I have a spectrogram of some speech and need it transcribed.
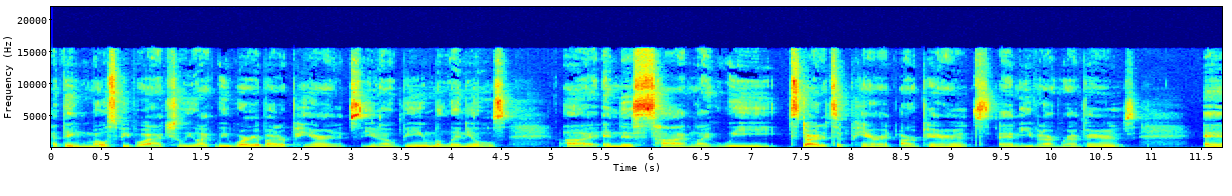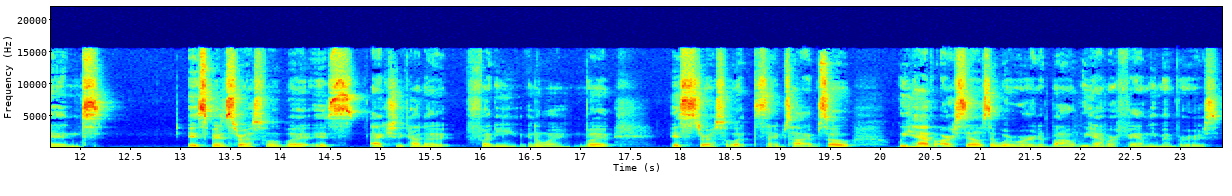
I think most people actually, like we worry about our parents. You know, being millennials uh, in this time, like we started to parent our parents and even our grandparents. And it's been stressful, but it's actually kind of funny in a way, but it's stressful at the same time. So we have ourselves that we're worried about, we have our family members,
